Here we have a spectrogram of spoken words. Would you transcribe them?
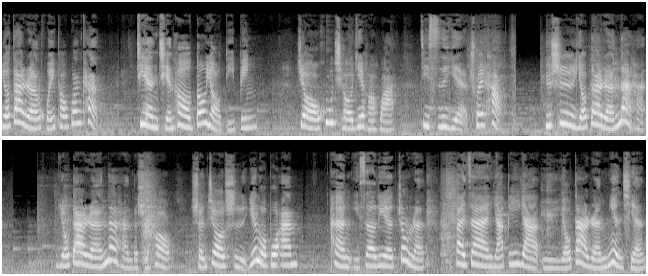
犹大人回头观看，见前后都有敌兵，就呼求耶和华，祭司也吹号，于是犹大人呐喊。犹大人呐喊的时候，神就使耶罗波安和以色列众人败在亚比亚与犹大人面前。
